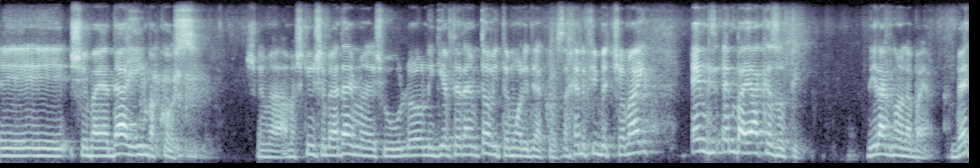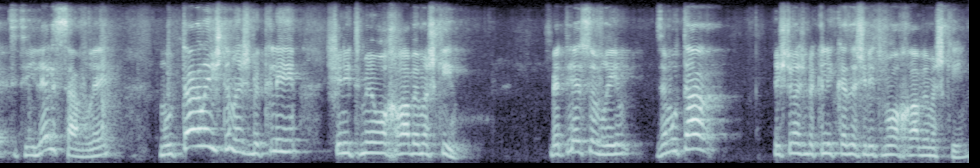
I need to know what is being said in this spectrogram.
אה, שבידיים בכוס. שהמשקים שבידיים, אה, שהוא לא ניגב את הידיים טוב, יטמאו על ידי הכוס. לכן לפי בית שמאי, אין, אין בעיה כזאת. דילגנו על הבעיה. בית הלל סברי, מותר להשתמש בכלי שנטמעו אחריו במשקים. בית הלל סוברים, זה מותר להשתמש בכלי כזה שנטמעו אחריו במשקים.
